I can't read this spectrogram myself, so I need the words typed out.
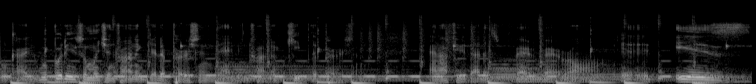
Okay, we're putting so much in trying to get a person than in trying to keep the person, and I feel that is very, very wrong. it, it is.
